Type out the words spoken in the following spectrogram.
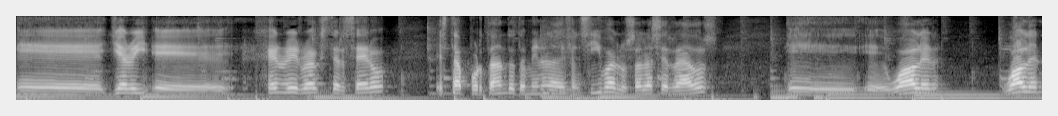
Eh, Jerry eh, Henry Rocks tercero está aportando también a la defensiva, los alas cerrados, Waller, Wallen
